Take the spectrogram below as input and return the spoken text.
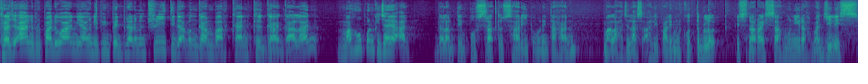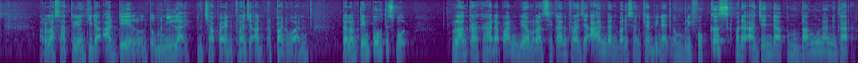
Kerajaan perpaduan yang dipimpin Perdana Menteri tidak menggambarkan kegagalan mahupun kejayaan dalam tempoh 100 hari pemerintahan. Malah jelas ahli Parlimen Kota Belud, Isna Raisah Munirah Majlis adalah satu yang tidak adil untuk menilai pencapaian kerajaan perpaduan dalam tempoh tersebut. Melangkah ke hadapan, beliau merasakan kerajaan dan barisan kabinet memberi fokus kepada agenda pembangunan negara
